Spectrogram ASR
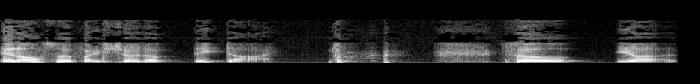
And also, if I showed up, they'd die. so you know,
